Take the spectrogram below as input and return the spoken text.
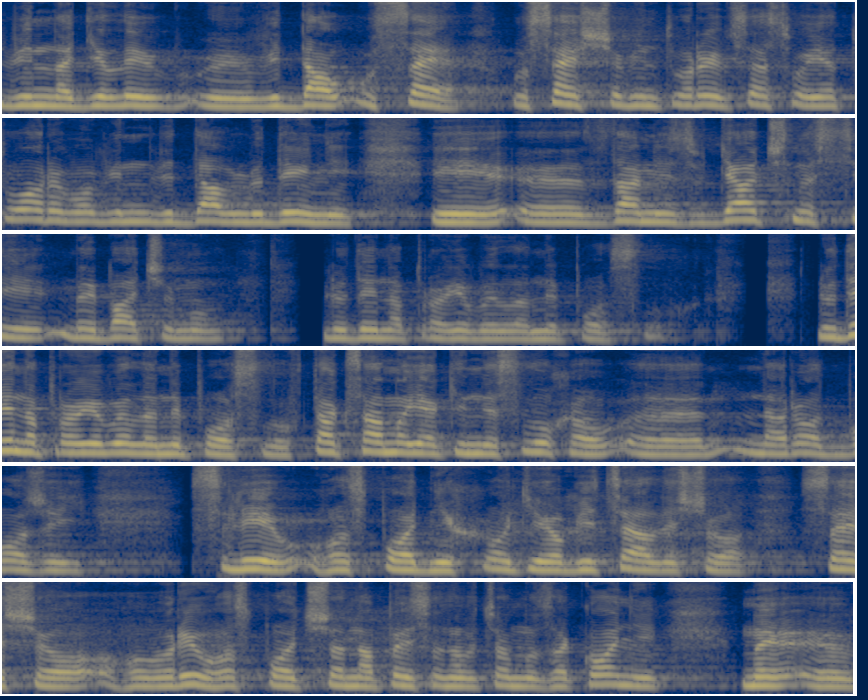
Він наділив, е, віддав усе, усе, що він творив, все своє твориво, він віддав людині. І е, замість вдячності ми бачимо, людина проявила непослух. Людина проявила непослух, так само, як і не слухав е, народ Божий слів Господніх, хоч і обіцяли, що все, що говорив Господь, що написано в цьому законі, ми е,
